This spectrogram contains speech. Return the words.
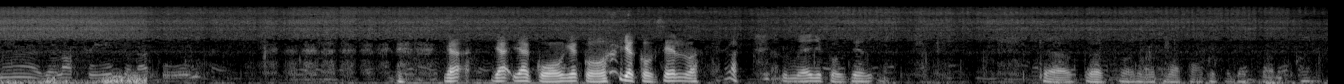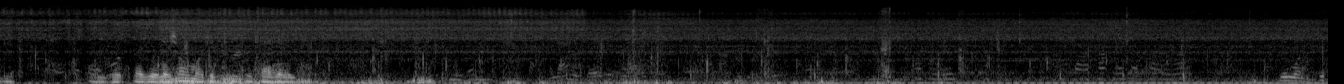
แม่อย่าลัดผมอย่าลัดผม อ ยะยะยะโกงยะโกงยะโกงเส้นวะคุณแม่ยะโกงเส้นครับครับวันวัฒนศาสตร์ที่ยัดการเราอยู่ในช่องมาทิพีทุกท่านเลย นี่มนต์คิด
